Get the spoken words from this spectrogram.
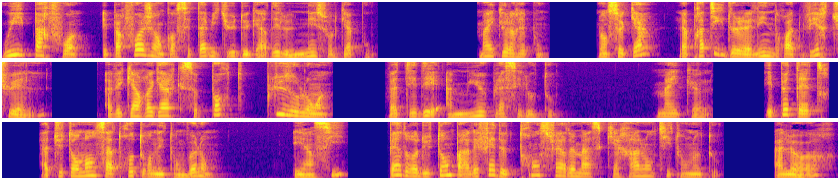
Oui, parfois. et parfois j'ai encore cette habitude de garder le nez sur le capot. Michael répond. Dans ce cas, la pratique de la ligne droite virtuelle, avec un regard qui se porte plus au loin, va t'aider à mieux placer l'auto. Michael. Et peut-être as-tu tendance à trop tourner ton volant, et ainsi perdre du temps par l'effet de transfert de masse qui ralentit ton auto. Alors,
